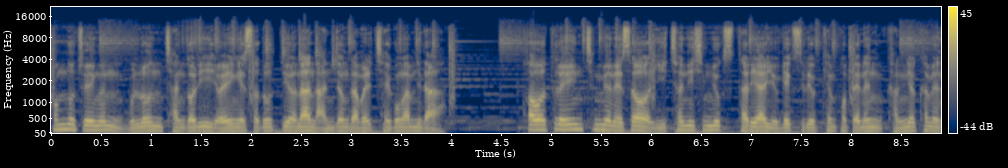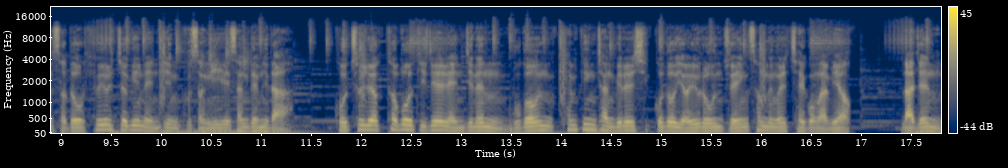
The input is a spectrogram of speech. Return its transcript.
험로 주행은 물론 장거리 여행에서도 뛰어난 안정감을 제공합니다. 파워트레인 측면에서 2026 스타리아 6X6 캠퍼밴은 강력하면서도 효율적인 엔진 구성이 예상됩니다. 고출력 터보 디젤 엔진은 무거운 캠핑 장비를 싣고도 여유로운 주행 성능을 제공하며 낮은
